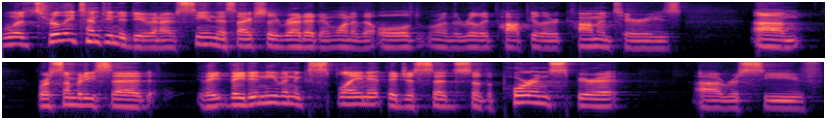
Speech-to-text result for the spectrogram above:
what's really tempting to do, and I've seen this, I actually read it in one of the old, one of the really popular commentaries, um, where somebody said, they, they didn't even explain it, they just said, so the poor in spirit uh, receive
